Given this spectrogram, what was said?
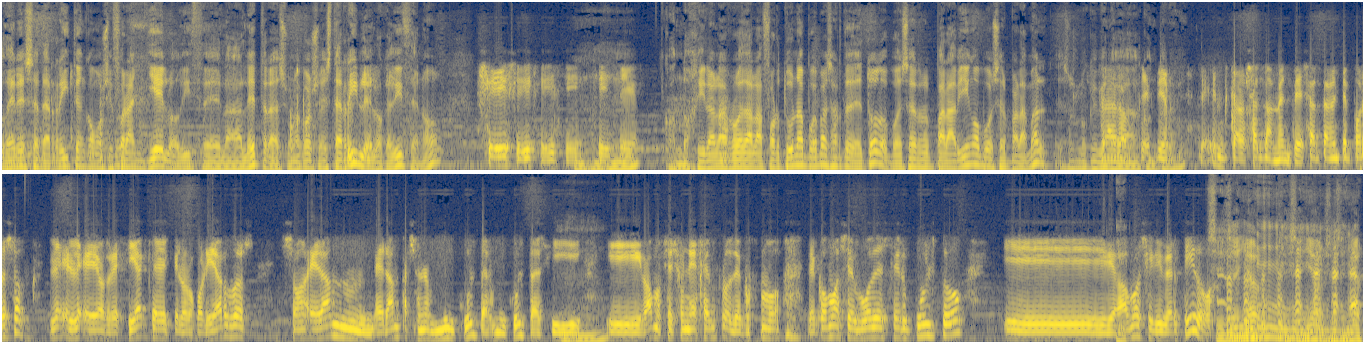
Poderes se derriten como si fueran hielo, dice la letra. Es una cosa, es terrible lo que dice, ¿no? Sí, sí, sí, sí, sí, sí. Cuando gira la rueda la fortuna puede pasarte de todo, puede ser para bien o puede ser para mal. Eso es lo que viene Claro, a contar. claro, exactamente, exactamente. Por eso le- le- os decía que, que los goliardos son, eran, eran personas muy cultas, muy cultas. Y, y, vamos, es un ejemplo de cómo, de cómo se puede ser culto y, digamos, y divertido. Sí, señor, sí, señor, sí, señor.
